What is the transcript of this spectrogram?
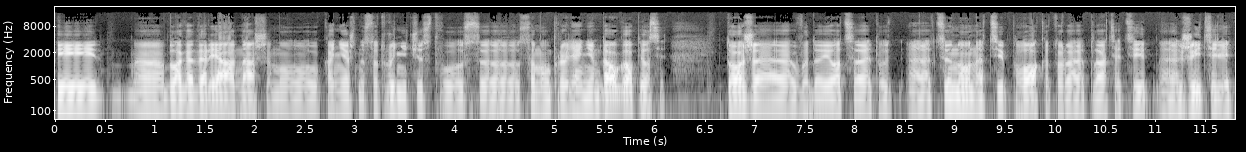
И э, благодаря нашему, конечно, сотрудничеству с э, самоуправлением Даугавпилсе тоже выдается эту э, цену на тепло, которое платят э, жители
